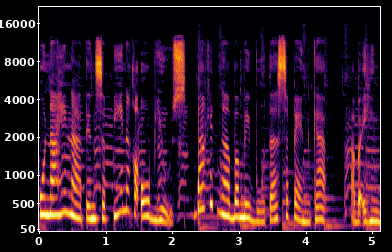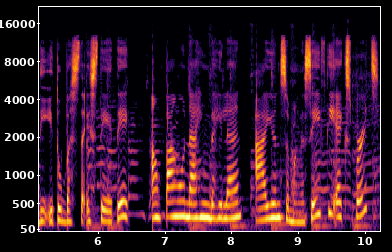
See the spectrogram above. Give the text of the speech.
Unahin natin sa pinaka-obvious. Bakit nga ba may butas sa pen cap? Aba eh, hindi ito basta aesthetic. Ang pangunahing dahilan, ayon sa mga safety experts,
